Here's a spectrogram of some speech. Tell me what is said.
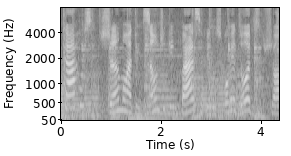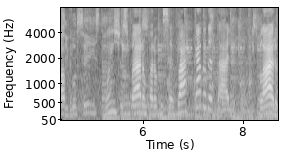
carros chamam a atenção de quem passa pelos corredores do shopping. Muitos param para observar cada detalhe e, claro,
